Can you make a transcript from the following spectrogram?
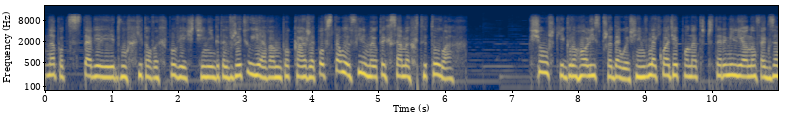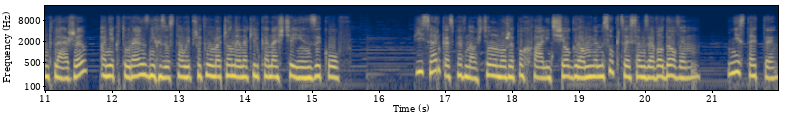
Na podstawie jej dwóch hitowych powieści Nigdy w życiu ja wam pokażę powstały filmy o tych samych tytułach. Książki Grocholi sprzedały się w nakładzie ponad 4 milionów egzemplarzy, a niektóre z nich zostały przetłumaczone na kilkanaście języków. Pisarka z pewnością może pochwalić się ogromnym sukcesem zawodowym. Niestety.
